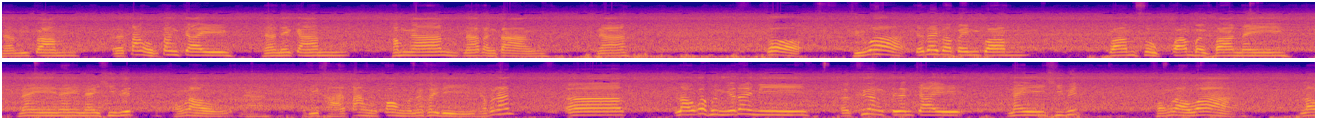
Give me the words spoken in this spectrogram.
นะมีความตั้งอกตั้งใจนะในการทำงานนะต่างๆนะก็ถือว่าจะได้มาเป็นความความสุขความเบิกบานในในในในชีวิตของเรานะดีขาตั้งกล้องมันไม่ค่อยดีนะเพราะนั้น เเราก็พึงจะได้มีเครื่องเตือนใจในชีวิตของเราว่าเรา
